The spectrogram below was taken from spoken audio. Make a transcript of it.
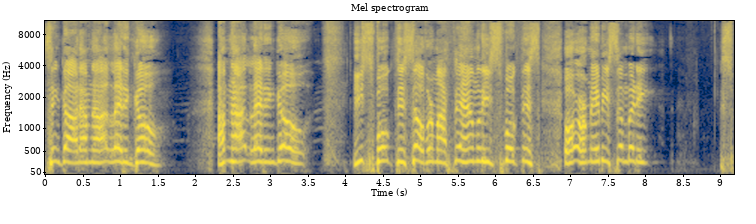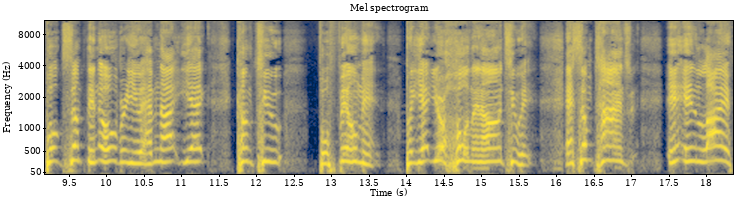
saying, God, I'm not letting go. I'm not letting go. You spoke this over my family. You spoke this, or, or maybe somebody spoke something over you, have not yet come to fulfillment but yet you're holding on to it. And sometimes in, in life,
